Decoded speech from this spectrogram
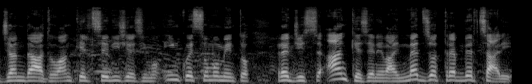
Già andato anche il sedicesimo, in questo momento Regis anche se ne va in mezzo a tre avversari,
